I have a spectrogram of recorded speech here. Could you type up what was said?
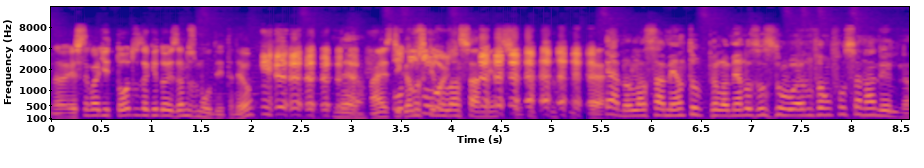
né, esse negócio de todos daqui dois anos muda, entendeu? É. Mas digamos todos que hoje. no lançamento. É. é. no lançamento, pelo menos os do ano vão funcionar nele, né?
